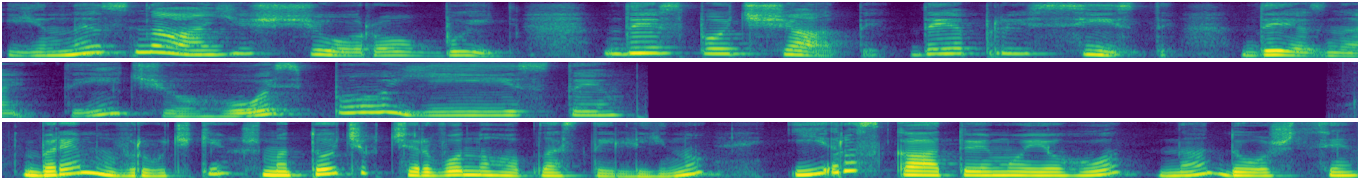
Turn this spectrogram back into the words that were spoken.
і не знає, що робить, де спочати, де присісти, де знайти чогось поїсти. Беремо в ручки шматочок червоного пластиліну і розкатуємо його на дошці.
